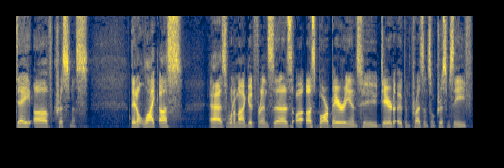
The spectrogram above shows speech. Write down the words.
day of Christmas. They don't like us, as one of my good friends says, uh, us barbarians who dare to open presents on Christmas Eve.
